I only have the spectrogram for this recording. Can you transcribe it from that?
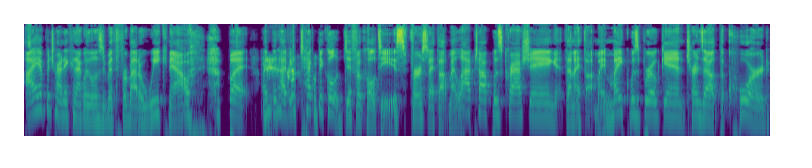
I have been trying to connect with Elizabeth for about a week now, but I've been having technical difficulties. First, I thought my laptop was crashing. Then I thought my mic was broken. It turns out the cord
